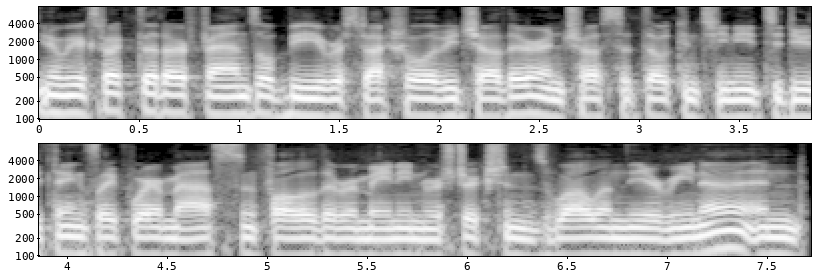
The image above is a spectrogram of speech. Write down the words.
you know we expect that our fans will be respectful of each other and trust that they'll continue to do things like wear masks and follow the remaining restrictions while in the arena. And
